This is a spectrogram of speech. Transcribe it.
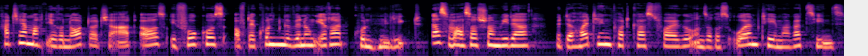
Katja macht ihre norddeutsche Art aus, ihr Fokus auf der Kundengewinnung ihrer Kunden liegt. Das war's auch schon wieder mit der heutigen Podcast-Folge unseres OMT-Magazins.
